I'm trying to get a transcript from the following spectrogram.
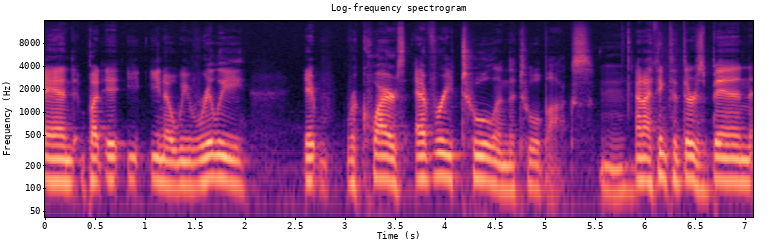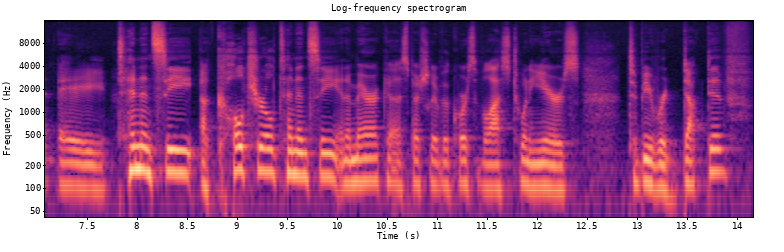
And but it you know we really it requires every tool in the toolbox. Mm. And I think that there's been a tendency, a cultural tendency in America, especially over the course of the last 20 years, to be reductive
